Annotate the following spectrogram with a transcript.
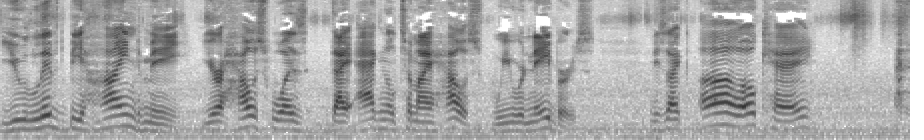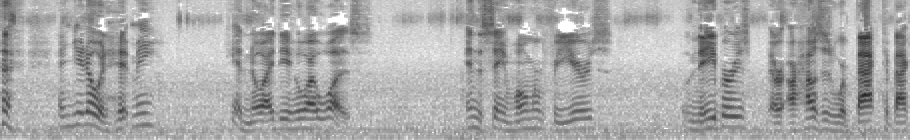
you lived behind me. Your house was diagonal to my house. We were neighbors. And he's like, oh, okay. and you know what hit me? He had no idea who I was. In the same homeroom for years. Neighbors, our houses were back to back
